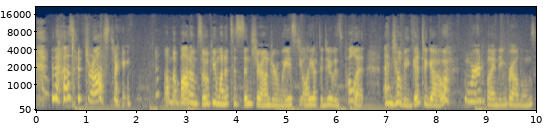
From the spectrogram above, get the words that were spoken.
it has a drawstring on the bottom so if you want it to cinch around your waist all you have to do is pull it and you'll be good to go. Word finding problems.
